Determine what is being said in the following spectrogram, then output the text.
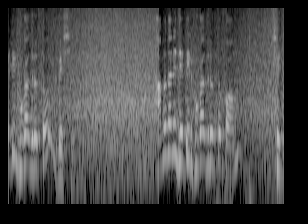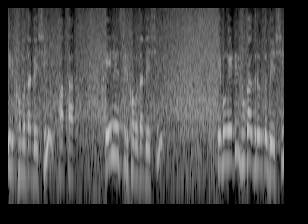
এটির ফোকাস দূরত্ব বেশি। আমরা জানি যেটির ফোকাস দূরত্ব কম, সেটির ক্ষমতা বেশি, অর্থাৎ এই লেন্সটির ক্ষমতা বেশি এবং এটির ফোকাস দূরত্ব বেশি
